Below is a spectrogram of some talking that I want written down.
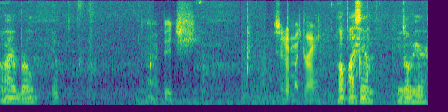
Alright, bro. Yep. Alright, bitch. Send up my drone. Oh, I see him. He's over here.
